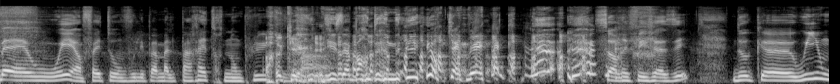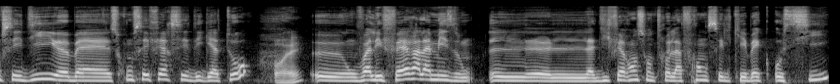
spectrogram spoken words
Ben oui, en fait, on voulait pas mal paraître non plus. Ok, tu vois. ok. Des abandonnés au Québec. Ça aurait fait jaser. Donc euh, oui, on s'est dit, euh, ben, ce qu'on sait faire, c'est des gâteaux. Ouais. Euh, on va les faire à la maison. Le- la différence entre la France et le Québec aussi,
